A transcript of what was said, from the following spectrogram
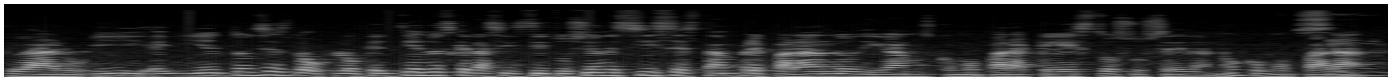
Claro, y, y entonces lo, lo, que entiendo es que las instituciones sí se están preparando, digamos, como para que esto suceda, ¿no? Como para,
